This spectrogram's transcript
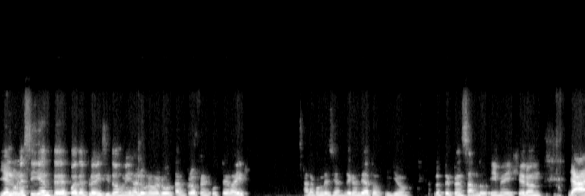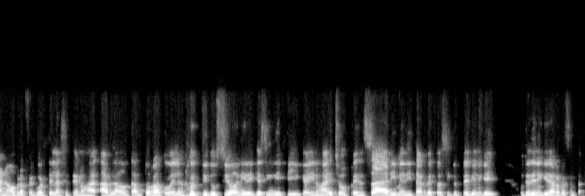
Y el lunes siguiente, después del plebiscito, mis alumnos me preguntan, profe, ¿usted va a ir a la convención de candidatos? Y yo, lo estoy pensando. Y me dijeron, ya no, profe Cortela, usted nos ha hablado tanto rato de la constitución y de qué significa y nos ha hecho pensar y meditar de esto, así que usted tiene que ir, usted tiene que ir a representar.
